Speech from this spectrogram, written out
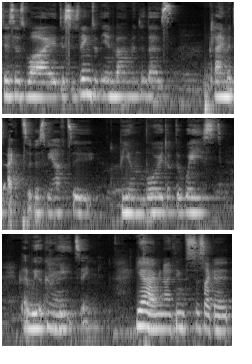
this is why this is linked to the environment. And as climate activists, we have to be on board of the waste that we are creating. Yeah, I mean, I think this is like a,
